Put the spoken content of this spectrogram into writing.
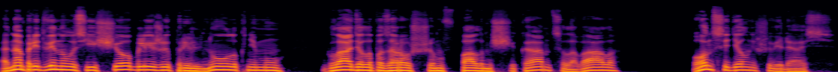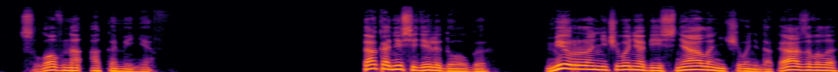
Она придвинулась еще ближе, прильнула к нему, гладила по заросшим впалым щекам, целовала. Он сидел не шевелясь, словно окаменев. Так они сидели долго — Мирра ничего не объясняла, ничего не доказывала,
